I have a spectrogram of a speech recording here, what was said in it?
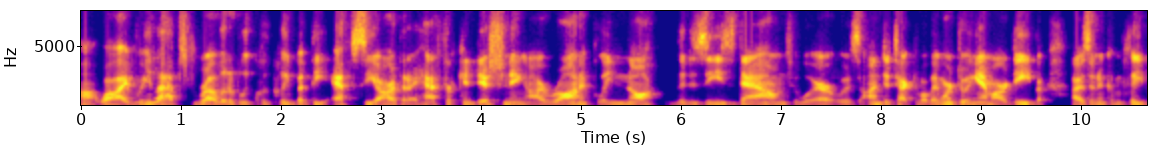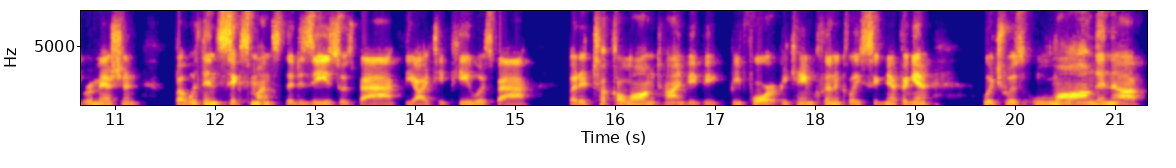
Uh, well, I relapsed relatively quickly, but the FCR that I had for conditioning, ironically, knocked the disease down to where it was undetectable. They weren't doing MRD, but I was in a complete remission. But within six months, the disease was back, the ITP was back, but it took a long time be- be- before it became clinically significant, which was long enough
